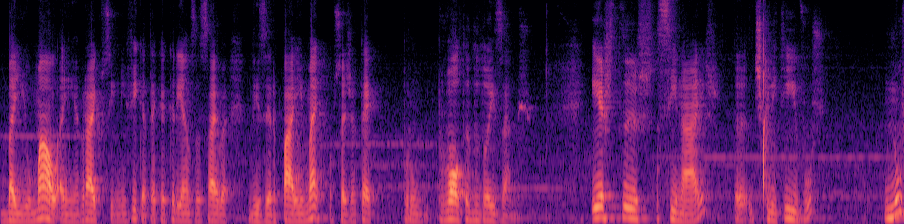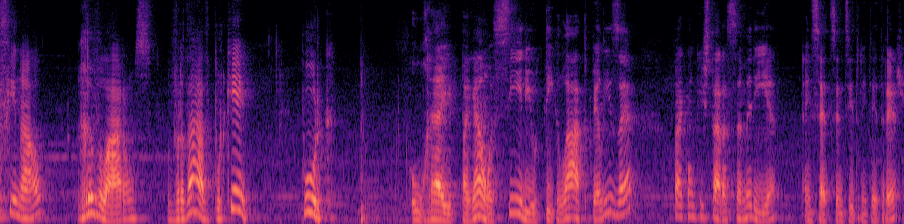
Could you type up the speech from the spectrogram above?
bem e o mal. Em hebraico significa até que a criança saiba dizer pai e mãe, ou seja, até por, um, por volta de dois anos. Estes sinais eh, descritivos, no final, revelaram-se verdade. Porquê? Porque o rei pagão assírio Tiglat-Pileser vai conquistar a Samaria em 733,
